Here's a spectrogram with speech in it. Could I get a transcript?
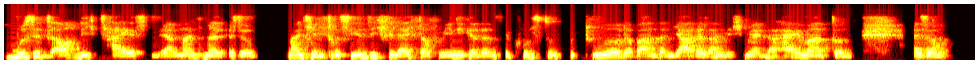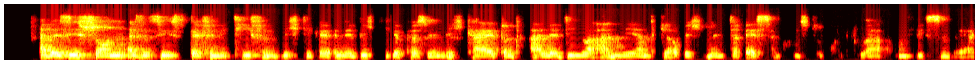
muss jetzt auch nichts heißen. Ja, manchmal, also Manche interessieren sich vielleicht auch weniger dann für Kunst und Kultur oder waren dann jahrelang nicht mehr in der Heimat. Und also, aber sie ist schon, also sie ist definitiv eine wichtige, eine wichtige Persönlichkeit und alle, die nur annähernd, glaube ich, ein Interesse an Kunst und Kultur haben, wissen, wer.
